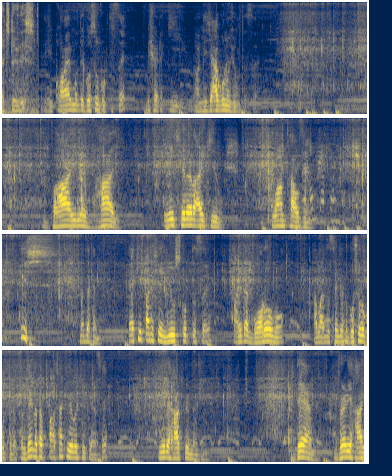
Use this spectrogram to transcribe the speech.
Let's do this. কড়াইয়ের মধ্যে গোসল করতেছে, বিষয়টা কি? নিজে আগুনও জ্বলতেছে। ভাই রে ভাই, এই ছেলের আইকিউ ওয়ান থাউজেন্ড ইস মানে দেখেন, একই পানি সে ইউজ করতেছে, পানিটা গরমও, আবার সেন্টার গোসলও করতে পারতাম জানি না তার পাছা কীভাবে টিকে আছে really hard to imagine damn very high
